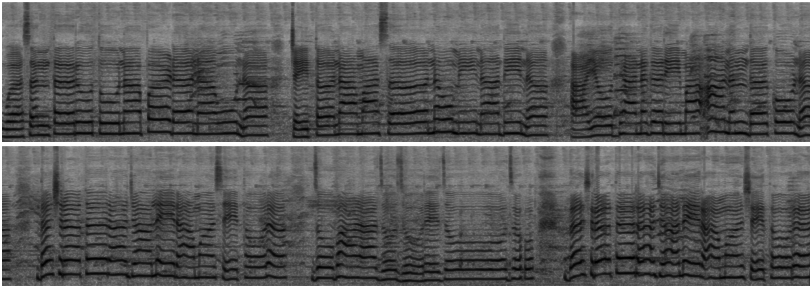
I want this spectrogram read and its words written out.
वसंत ऋतून पडन ऊन चैतनामास नवमीना दिन अयोध्या नगरी मा आनंद कोण दशरथ राजाले राम से थोर जो बाळा जो जो रे जो जो. दशरथ राजाले राम शेथोर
